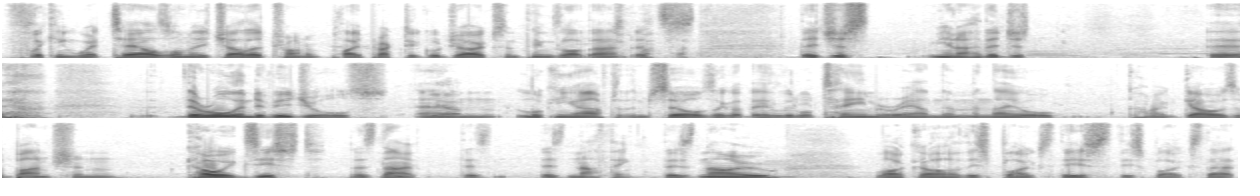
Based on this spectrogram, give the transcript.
flicking wet towels on each other, trying to play practical jokes and things like that. It's they're just you know they're just uh, they're all individuals and looking after themselves. They got their little team around them, and they all kind of go as a bunch and coexist. There's no there's there's nothing. There's no like oh this bloke's this, this bloke's that.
